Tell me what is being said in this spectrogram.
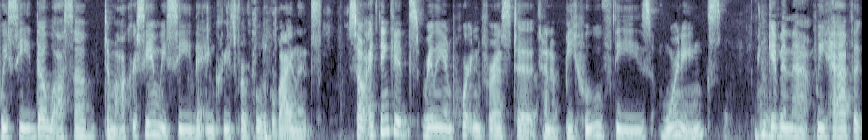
we see the loss of democracy and we see the increase for political violence. So I think it's really important for us to kind of behoove these warnings, given that we have the,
